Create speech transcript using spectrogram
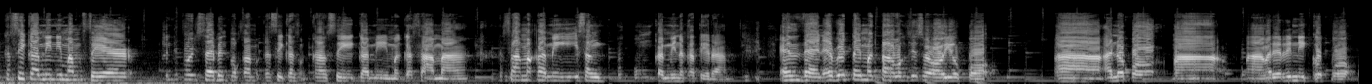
kasi kami ni Ma'am Fair, 24-7 po kami, kasi, kasi kami magkasama. Kasama kami, isang bubong kami nakatira. And then, every time magtawag si Sir Oyo po, ah, ano po, ma, ma- maririnig ko po.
